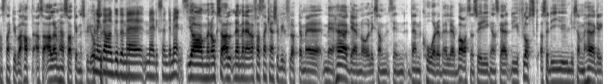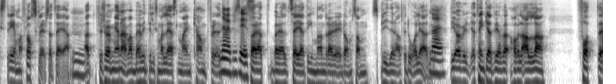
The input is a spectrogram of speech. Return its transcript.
han snackar ju bara hatten. Alltså alla de här sakerna skulle ju han är också... en gammal gubbe med, med liksom demens. Ja, men också, all, nej, men även fast han kanske vill flörta med, med högern och liksom sin, den kårväljarbasen så är det ju ganska, det är ju flosk, alltså det är ju liksom högerextrema floskler så att säga. Att, förstår du vad jag menar? Man behöver inte liksom ha läst Mein Kampf för, Nej, för att börja säga att invandrare är de som sprider allt det dåliga. Nej. Vi har jag tänker att vi har, har väl alla fått eh,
